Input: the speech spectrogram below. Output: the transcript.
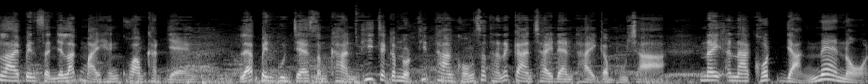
กลายเป็นสัญลักษณ์ใหม่แห่งความขัดแย้ง และเป็นกุญแจสำคัญที่จะกำหนดทิศทางของสถานการณ์ชายแดนไทยกัมพูชา ในอนาคตอย่างแน่นอน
